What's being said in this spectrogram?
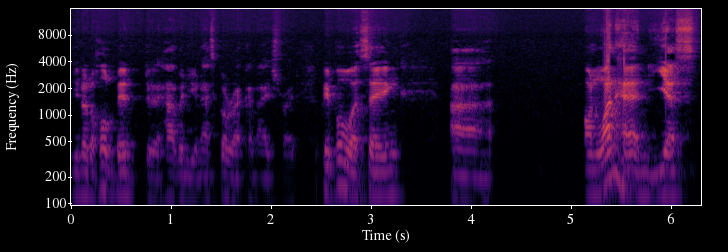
you know the whole bid to have it UNESCO recognized, right? People were saying, uh, on one hand, yes,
